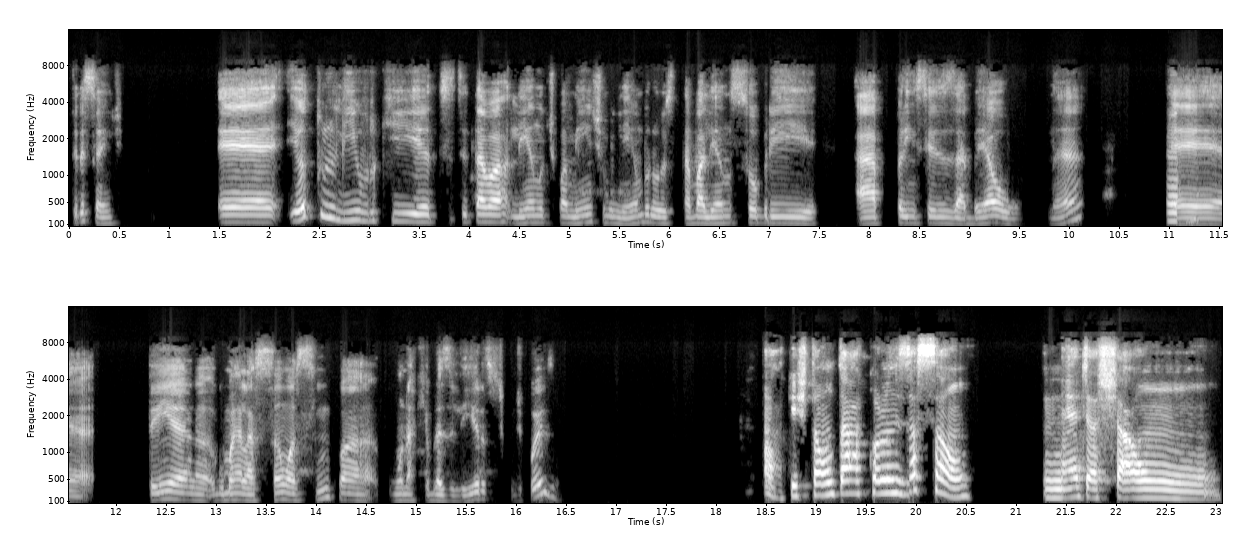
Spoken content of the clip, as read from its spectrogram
Interessante. É, outro livro que você estava lendo ultimamente, eu me lembro, você estava lendo sobre a Princesa Isabel, né? Uhum. É, tem alguma relação assim com a monarquia brasileira, esse tipo de coisa? A questão da colonização, né? De achar um.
